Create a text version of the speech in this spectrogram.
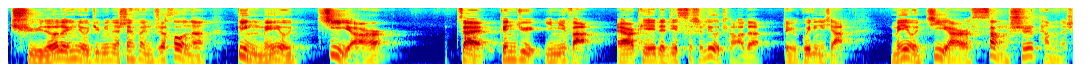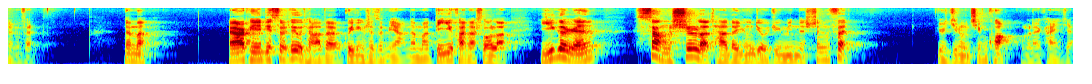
取得了永久居民的身份之后呢，并没有继而在根据移民法 LPA 的第四十六条的这个规定下，没有继而丧失他们的身份。那么 LPA 第四十六条的规定是怎么样？那么第一款他说了一个人丧失了他的永久居民的身份，有几种情况，我们来看一下。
